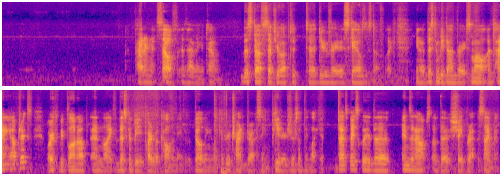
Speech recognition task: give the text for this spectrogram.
pattern itself as having a tone. This stuff sets you up to, to do various scales of stuff. Like, you know, this can be done very small on tiny objects, or it could be blown up and like this could be part of a colonnade of a building, like if you're trying to draw St. Peter's or something like it. That's basically the ins and outs of the shape wrap assignment.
